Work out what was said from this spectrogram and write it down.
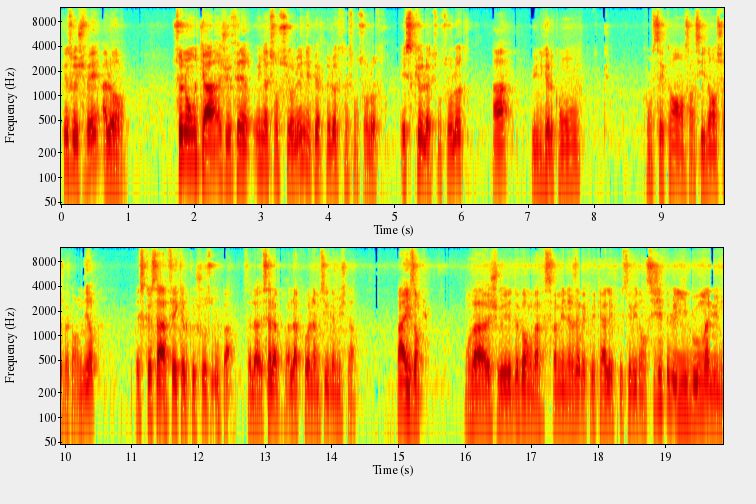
Qu'est-ce que je fais? Alors, Selon le cas, je vais faire une action sur l'une et puis après l'autre action sur l'autre. Est-ce que l'action sur l'autre a une quelconque conséquence, incidence, je ne sais pas comment le dire, est-ce que ça a fait quelque chose ou pas? C'est la, la, problématique de la Mishnah. Par exemple, on va jouer, d'abord on va se familiariser avec les cas les plus évidents. Si j'ai fait le yiboum à l'une,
